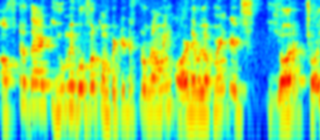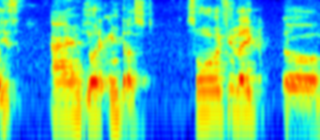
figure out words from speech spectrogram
after that you may go for competitive programming or development. It's your choice and your interest. So if you like uh,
